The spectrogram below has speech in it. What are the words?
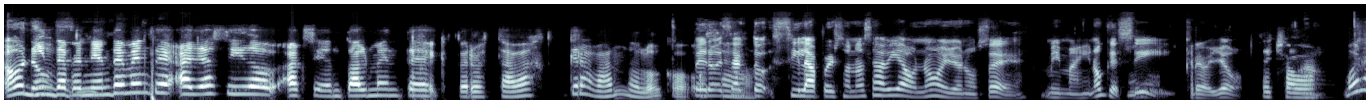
Oh, no. Independientemente haya sido accidentalmente, pero estabas grabando, loco. o Pero sea, exacto, si la persona sabía o no, yo no sé. Me imagino que sí, creo yo. Ah. Bueno,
